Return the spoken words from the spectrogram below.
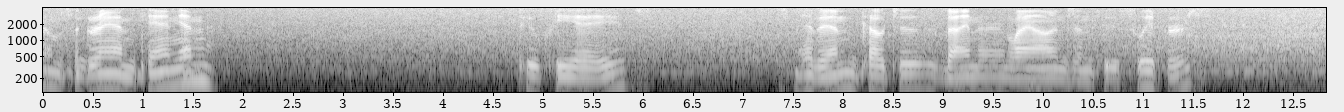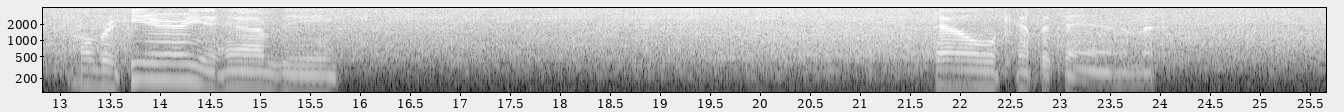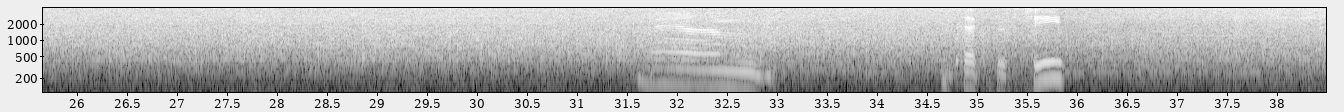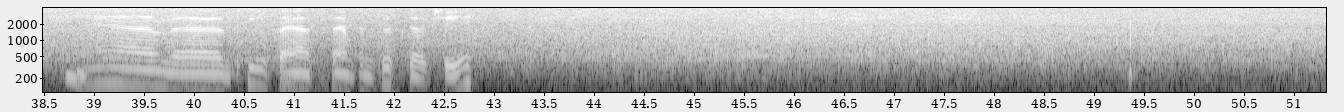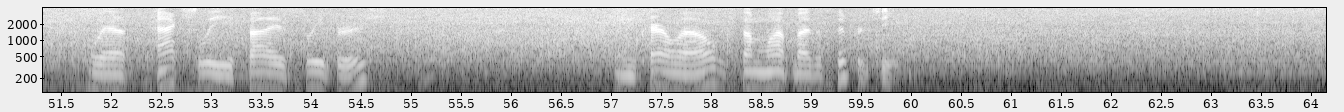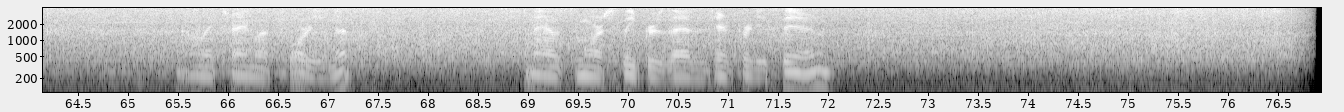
Comes the Grand Canyon. Two PAs. Some head-end coaches, diner, lounge, and two sleepers. Over here you have the El Capitan. Texas Chief. And the too fast San Francisco Chief. with actually five sleepers and paralleled somewhat by the Super Chief. Train with four units. It's going to have some more sleepers added here pretty soon.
